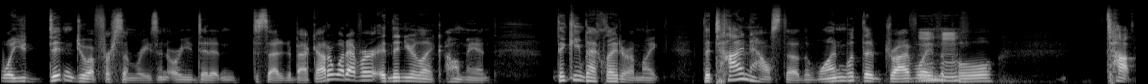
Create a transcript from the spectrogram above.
well, you didn't do it for some reason, or you did it and decided to back out or whatever. And then you're like, oh man. Thinking back later, I'm like, the tiny house though, the one with the driveway and the mm-hmm. pool, top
